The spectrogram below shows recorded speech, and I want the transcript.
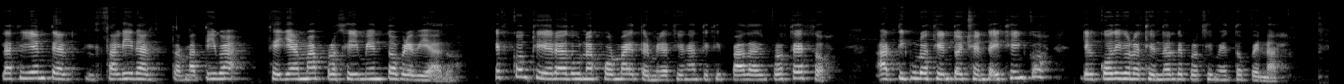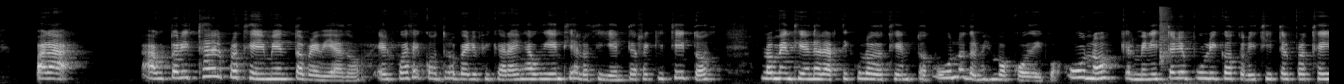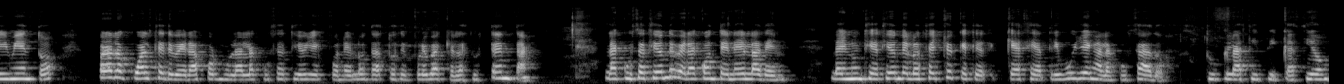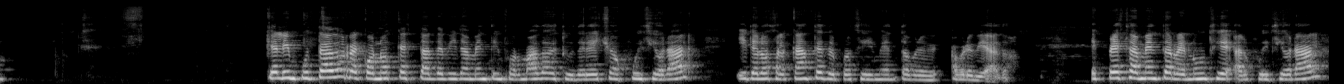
la siguiente salida alternativa se llama procedimiento abreviado es considerado una forma de terminación anticipada del proceso. Artículo 185 del Código Nacional de Procedimiento Penal. Para autorizar el procedimiento abreviado, el juez de control verificará en audiencia los siguientes requisitos. Lo menciona el artículo 201 del mismo código. Uno, que el Ministerio Público solicite el procedimiento para lo cual se deberá formular la acusación y exponer los datos de prueba que la sustentan. La acusación deberá contener la de enunciación de los hechos que, se atribuyen al acusado, su clasificación, que el imputado reconozca estar debidamente informado de su derecho a juicio oral y de los alcances del procedimiento abreviado. Expresamente renuncie al juicio oral,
